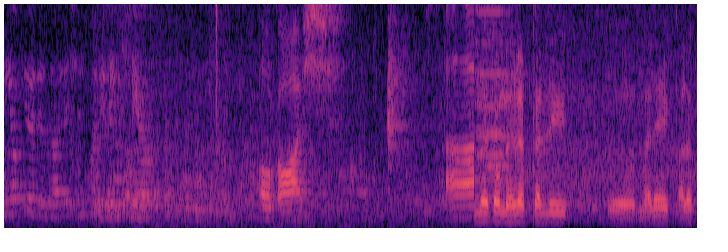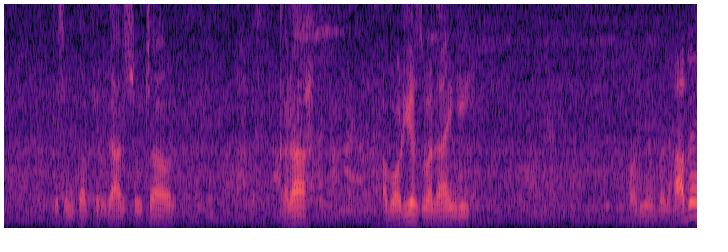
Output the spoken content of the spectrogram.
any of your resolution for the next year? Oh gosh. हमने तो मेहनत कर ली। मैंने एक अलग किस्म का किरदार सोचा और करा। अब ऑडियंस बताएँगी ऑडियंस बता हाँ बे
